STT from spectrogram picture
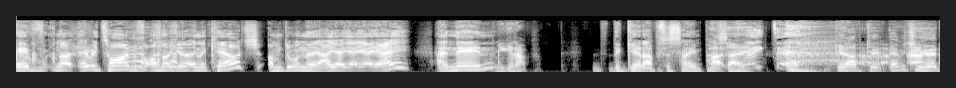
every no, every time if I'm like on the couch, I'm doing the ay ay ay ay ay, and then you get up. the get up's the same part. Same. get up. Get, haven't you heard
